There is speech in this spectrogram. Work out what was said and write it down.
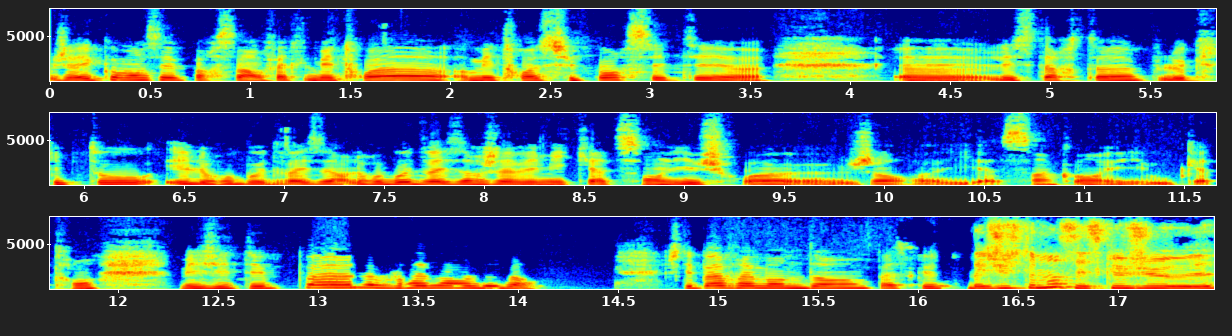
j'avais commencé par ça en fait. Mes trois, mes trois supports c'était euh, euh, les startups, le crypto et le robot advisor. Le robot advisor, j'avais mis 400 livres, je crois, genre il y a 5 ans et, ou 4 ans, mais j'étais pas vraiment dedans. J'étais pas vraiment dedans parce que Ben justement, c'est ce que je,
